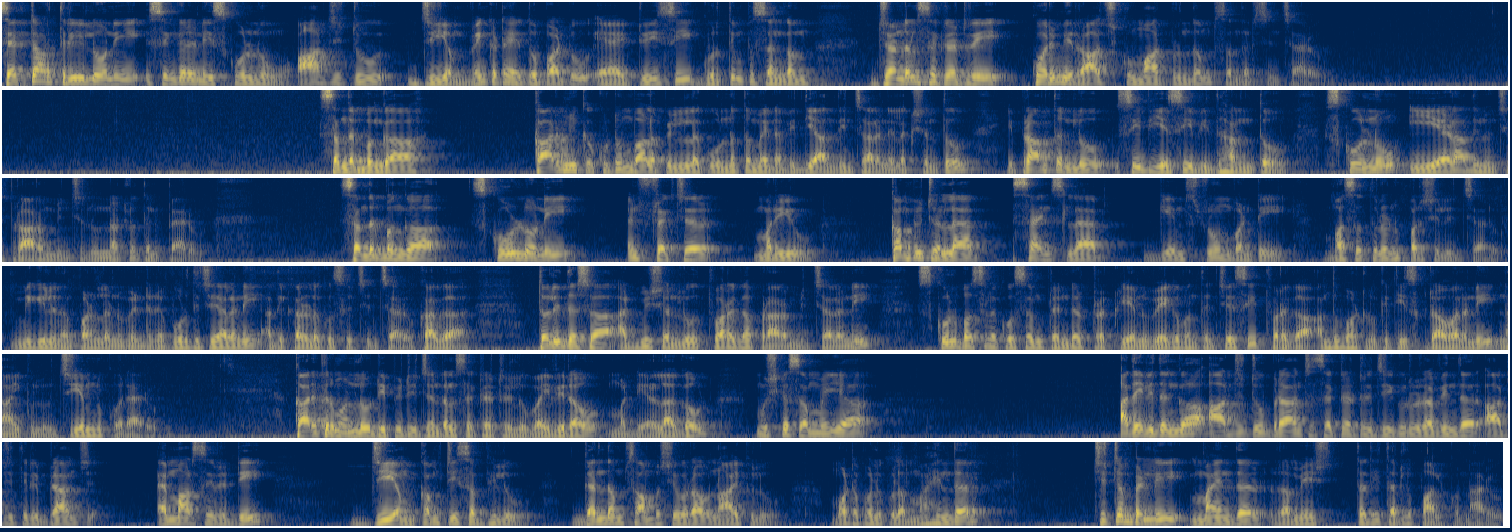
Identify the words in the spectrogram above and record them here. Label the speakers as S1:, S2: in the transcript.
S1: Sector త్రీలోని సింగరేణి స్కూల్ను RG two GM వెంకటయ్యతో పాటు ఏఐటీసీ గుర్తింపు సంఘం జనరల్ సెక్రటరీ కొరిమి రాజ్ కుమార్ బృందం సందర్శించారు. సందర్భంగా కార్మిక కుటుంబాల పిల్లలకు ఉన్నతమైన విద్య అందించాలనే లక్ష్యంతో ఈ ప్రాంతంలో సిబిఎస్ఈ విధానంతో స్కూల్ను ఈ ఏడాది నుంచి ప్రారంభించనున్నట్లు తెలిపారు. సందర్భంగా స్కూల్లోని ఇన్ఫ్రాస్ట్రక్చర్ మరియు computer lab science lab games room వంటి వసతులను పరిశీలించారు. మిగిలిన పనులను వెంటనే పూర్తి చేయాలని అధికారులకు సూచించారు. కాగా తొలి దశ అడ్మిషన్లు త్వరగా ప్రారంభించాలని స్కూల్ బస్సుల కోసం టెండర్ ప్రక్రియను వేగవంతం చేసి త్వరగా అందుబాటులోకి తీసుకురావాలని నాయకులు జీఎంను కోరారు. కార్యక్రమంలో డిప్యూటీ జనరల్ సెక్రటరీలు వైవిరావు మడ్డి ఎల్లాగౌడ్ ముష్క సమ్మయ్య అదేవిధంగా RG two branch secretary Jiguru Ravinder RG three branch MRC Reddy GM committee సభ్యులు గంధం సాంబశివరావు నాయకులు మోటపలుకుల మహేందర్ చిట్టంపల్లి మహేందర్ రమేష్ తదితరులు పాల్గొన్నారు.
